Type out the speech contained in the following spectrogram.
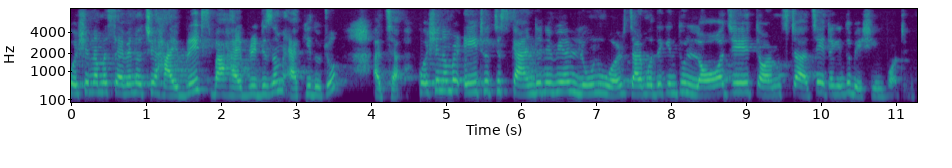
কোয়েশ্চেন নাম্বার সেভেন হচ্ছে হাইব্রিডস বা হাইব্রিডিজম একই দুটো। আচ্ছা কোয়েশ্চেন নাম্বার এইট হচ্ছে স্ক্যান্ডিনেভিয়ান লোন ওয়ার্ডস যার মধ্যে কিন্তু ল যে টার্মসটা আছে, এটা কিন্তু বেশি ইম্পর্টেন্ট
